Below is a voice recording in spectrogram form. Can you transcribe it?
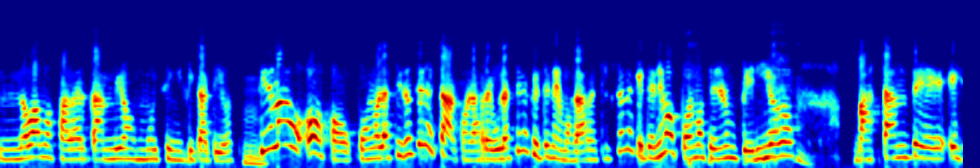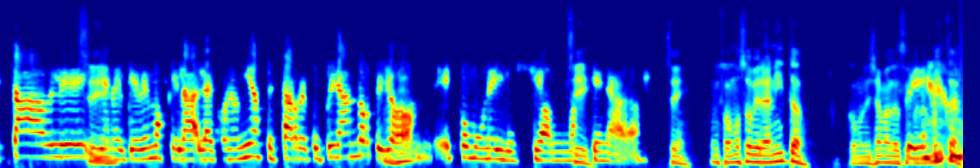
no vamos a ver cambios muy significativos. Mm. Sin embargo, ojo, como la situación está, con las regulaciones que tenemos, las restricciones que tenemos, podemos tener un periodo bastante estable y en el que vemos que la, economía se está recuperando, pero es como una ilusión más que nada. Sí, un famoso veranito, como le llaman los economistas.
